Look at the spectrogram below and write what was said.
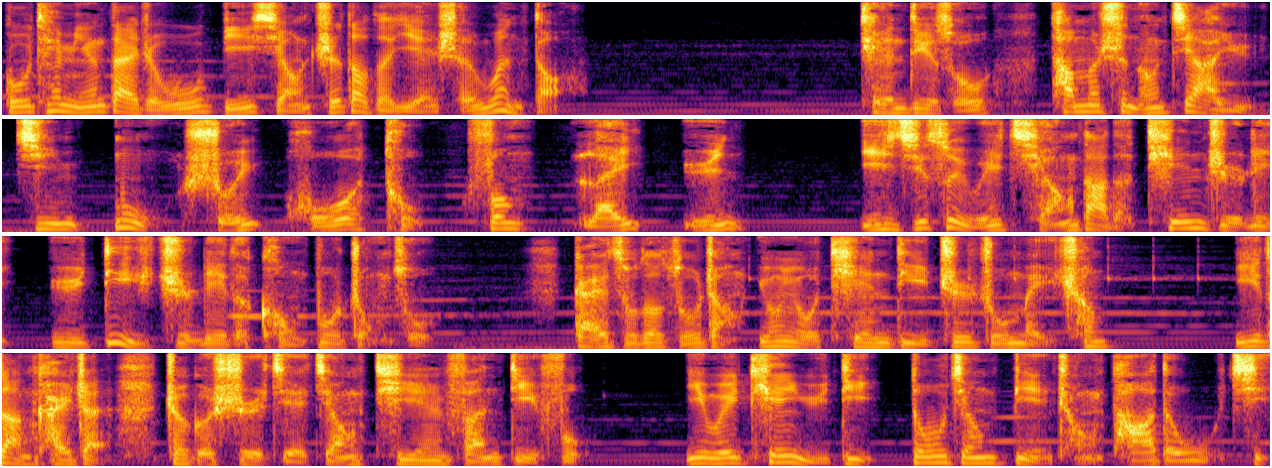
古天明带着无比想知道的眼神问道：“天地族，他们是能驾驭金木水火土风雷云，以及最为强大的天之力与地之力的恐怖种族。该族的族长拥有天地之主美称。”一旦开战，这个世界将天翻地覆，因为天与地都将变成他的武器。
